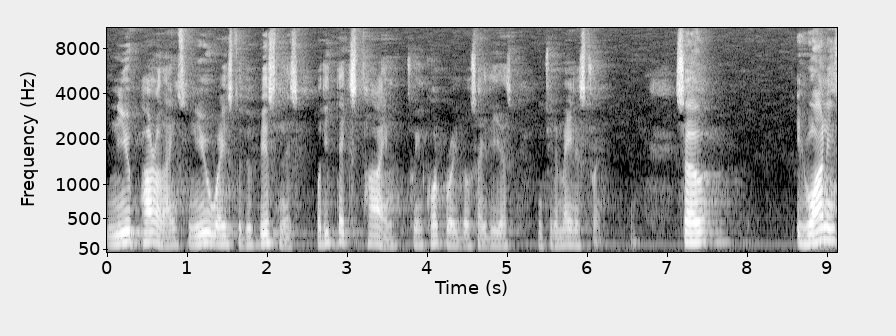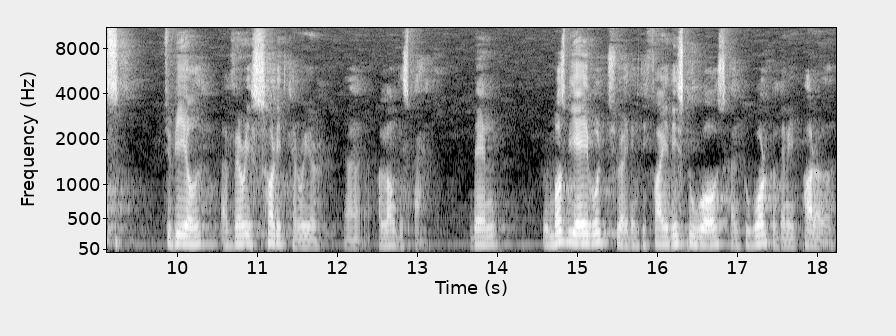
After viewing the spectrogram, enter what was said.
new paradigms, new ways to do business, but it takes time to incorporate those ideas into the mainstream. So, if one is to build a very solid career uh, along this path, then we must be able to identify these two walls and to work on them in parallel.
